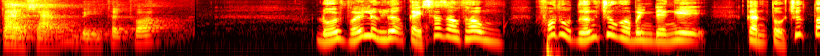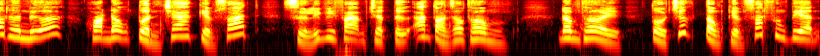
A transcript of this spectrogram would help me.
tài sản bị thất thoát Đối với lực lượng cảnh sát giao thông, Phó Thủ tướng Trung Hòa Bình đề nghị cần tổ chức tốt hơn nữa hoạt động tuần tra kiểm soát, xử lý vi phạm trật tự an toàn giao thông, đồng thời tổ chức tổng kiểm soát phương tiện,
